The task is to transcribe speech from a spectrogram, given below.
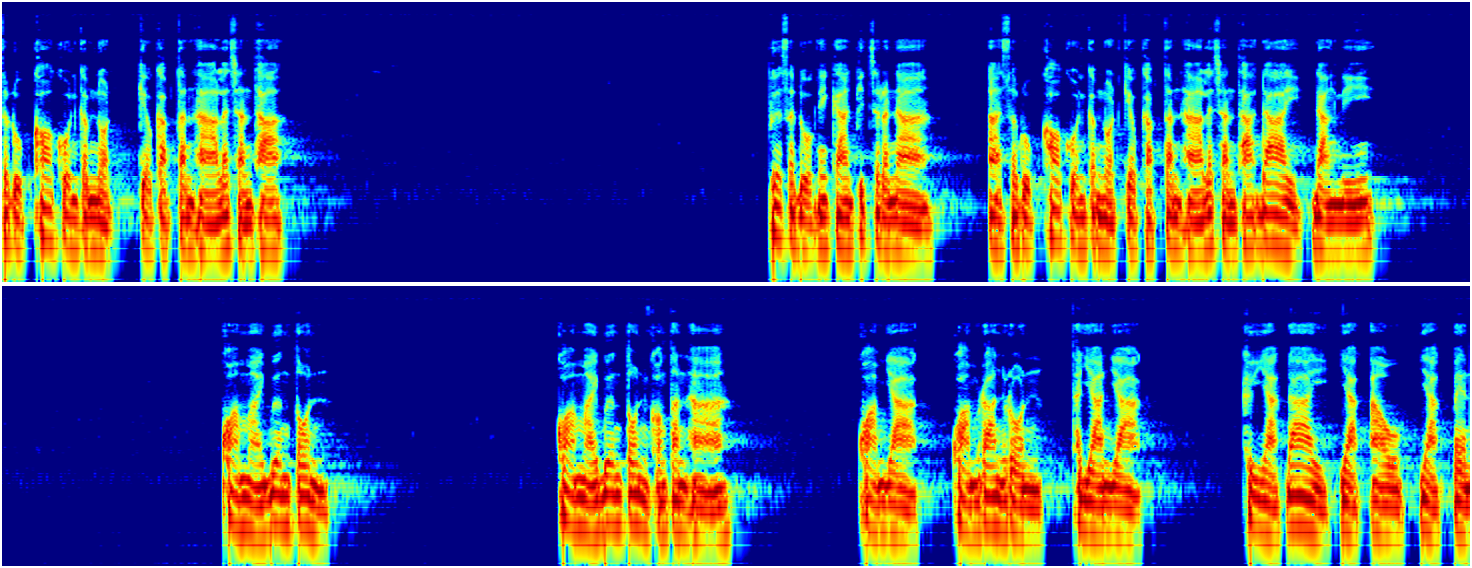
สรุปข้อควรกำหนดเกี่ยวกับตัณหาและฉันทะ เพื่อสะดวกในการพิจารณา อาจสรุปข้อควรกำหนดเกี่ยวกับตัณหาและฉันทะได้ ดังนี้ ความหมายเบื้องต้น ความหมายเบื้องต้นของตัณหา ความอยาก ความร่านรน ทยานอยาก คืออยากได้ อยากเอา อยากเป็น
